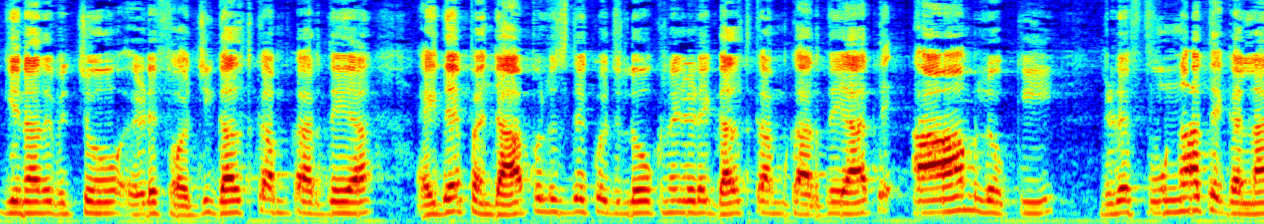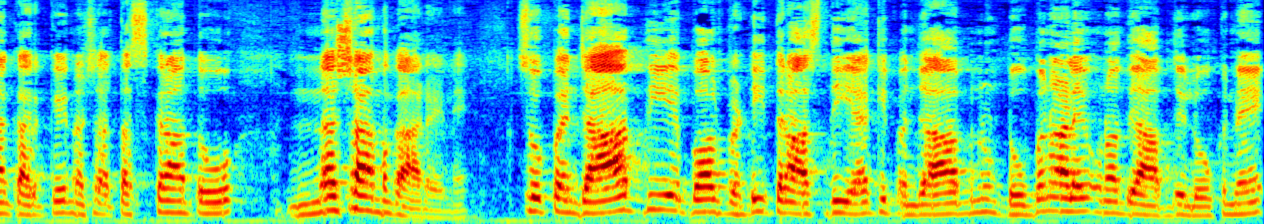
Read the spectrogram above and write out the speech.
ਜਿਨ੍ਹਾਂ ਦੇ ਵਿੱਚੋਂ ਜਿਹੜੇ ਫੌਜੀ ਗਲਤ ਕੰਮ ਕਰਦੇ ਆ ਇਹਦੇ ਪੰਜਾਬ ਪੁਲਿਸ ਦੇ ਕੁਝ ਲੋਕ ਨੇ ਜਿਹੜੇ ਗਲਤ ਕੰਮ ਕਰਦੇ ਆ ਤੇ ਆਮ ਲੋਕੀ ਜਿਹੜੇ ਫੋਨਾਂ ਤੇ ਗੱਲਾਂ ਕਰਕੇ ਨਸ਼ਾ ਤਸਕਰਾਂ ਤੋਂ ਨਸ਼ਾ ਮੰਗਾ ਰਹੇ ਨੇ। ਸੋ ਪੰਜਾਬ ਦੀ ਇਹ ਬਹੁਤ ਵੱਡੀ ਤਰਾਸਦੀ ਹੈ ਕਿ ਪੰਜਾਬ ਨੂੰ ਡੋਬਣ ਵਾਲੇ ਉਹਨਾਂ ਦੇ ਆਪ ਦੇ ਲੋਕ ਨੇ।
